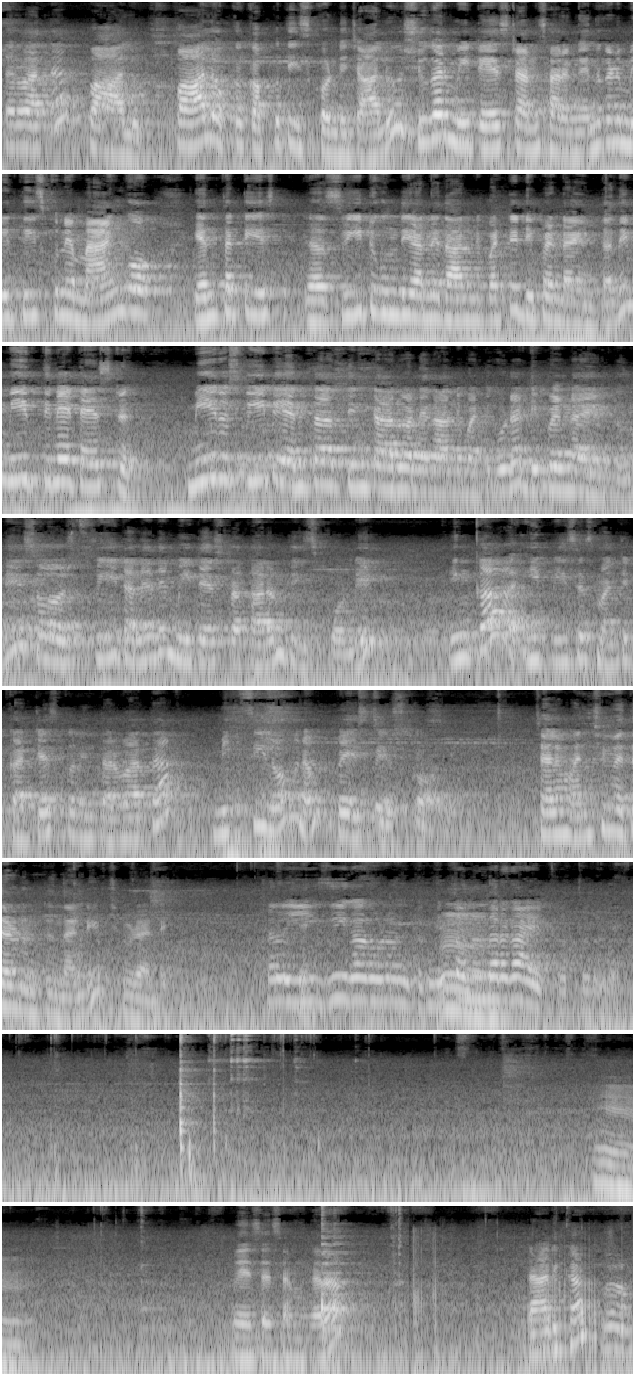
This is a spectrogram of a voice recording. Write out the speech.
తర్వాత పాలు. పాలు ఒక్క కప్పు తీసుకోండి చాలు. షుగర్ మీ టేస్ట్ అనుసారంగా. ఎందుకంటే మీరు తీసుకునే మ్యాంగో ఎంత టేస్ట్ స్వీట్ ఉంది అనే దాన్ని బట్టి డిపెండ్ అయి ఉంటుంది. మీరు తినే టేస్ట్ మీరు స్వీట్ ఎంత తింటారు అనే దాన్ని బట్టి కూడా డిపెండ్ అయి ఉంటుంది. సో స్వీట్ అనేది మీ టేస్ట్ ప్రకారం తీసుకోండి. ఇంకా ఈ పీసెస్ మంచిగా కట్ చేసుకున్న తర్వాత మిక్సీలో మనం పేస్ట్ చేసుకోవాలి. చాలా మంచి మెథడ్ ఉంటుందండి. చూడండి. చాలా ఈజీగా కూడా ఉంటుంది. తొందరగా అయిపోతుంది. వేసేసాం కదా. రాధిక.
